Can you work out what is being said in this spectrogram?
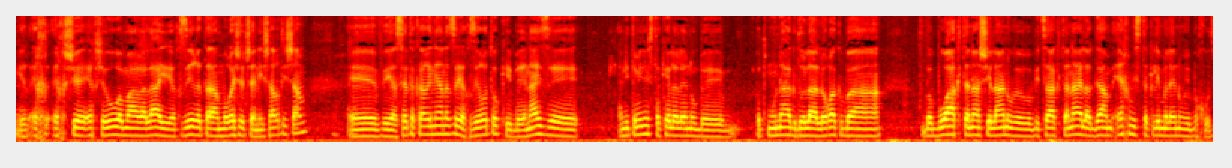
איך, איך, ש, איך שהוא אמר עליי, יחזיר את המורשת שאני השארתי שם, okay. ויעשה את הקריניאן הזה, יחזיר אותו, כי בעיניי זה... אני תמיד מסתכל עלינו בתמונה הגדולה, לא רק בבועה הקטנה שלנו ובביצה הקטנה, אלא גם איך מסתכלים עלינו מבחוץ.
